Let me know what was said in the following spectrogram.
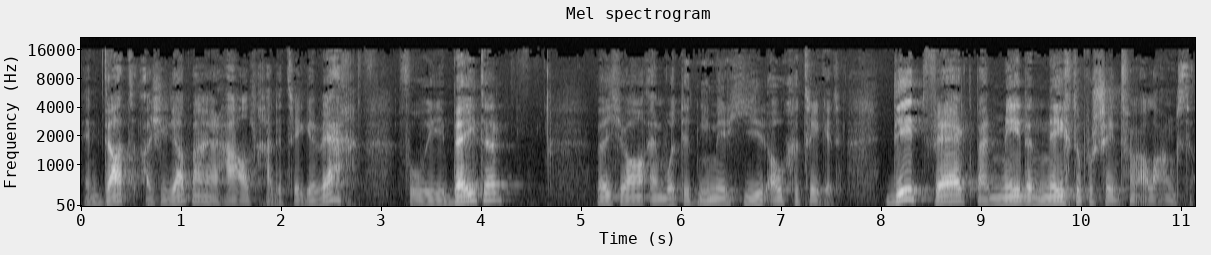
En dat, als je dat maar herhaalt, gaat de trigger weg voel je je beter, weet je wel, en wordt dit niet meer hier ook getriggerd. Dit werkt bij meer dan 90% van alle angsten.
